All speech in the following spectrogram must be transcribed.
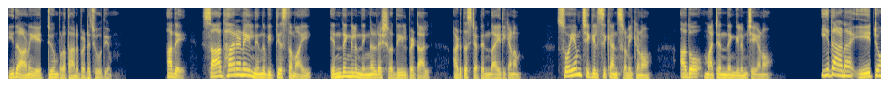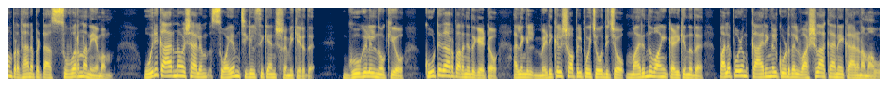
ഇതാണ് ഏറ്റവും പ്രധാനപ്പെട്ട ചോദ്യം. അതെ സാധാരണയിൽ നിന്ന് വ്യത്യസ്തമായി എന്തെങ്കിലും നിങ്ങളുടെ ശ്രദ്ധയിൽപ്പെട്ടാൽ അടുത്ത സ്റ്റെപ്പ് എന്തായിരിക്കണം? സ്വയം ചികിത്സിക്കാൻ ശ്രമിക്കണോ? അതോ മറ്റെന്തെങ്കിലും ചെയ്യണോ? ഇതാണ് ഏറ്റവും പ്രധാനപ്പെട്ട സുവർണ നിയമം. ഒരു കാരണവശാലും സ്വയം ചികിത്സിക്കാൻ ശ്രമിക്കരുത്. ഗൂഗിളിൽ നോക്കിയോ കൂട്ടുകാർ പറഞ്ഞത് കേട്ടോ. അല്ലെങ്കിൽ മെഡിക്കൽ ഷോപ്പിൽ പോയി ചോദിച്ചോ മരുന്ന് വാങ്ങി കഴിക്കുന്നത് പലപ്പോഴും കാര്യങ്ങൾ കൂടുതൽ വഷളാക്കാനേ കാരണമാവൂ.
